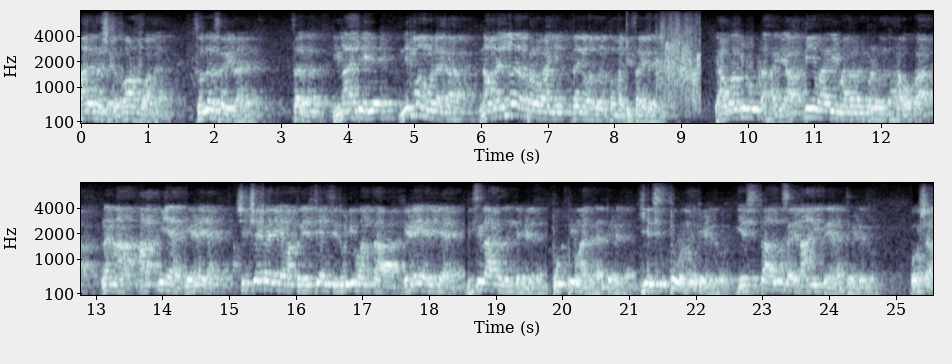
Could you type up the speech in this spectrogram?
ಮಾರ್ಗದರ್ಶಕ ಗಾಡ್ ಫಾದರ್ ಸುಂದರ್ ಸರ್ ಇದ್ದಾರೆ. ಸರ್, ಇಲಾಖೆಗೆ ನಿಮ್ಮ ಮೂಲಕ ನಮ್ಮೆಲ್ಲರ ಪರವಾಗಿ ಧನ್ಯವಾದವನ್ನು ಸಮರ್ಪಿಸ್ತಾ ಇದ್ದೇನೆ. ಯಾವಾಗಲೂ ಕೂಡ ಹಾಗೆ ಆತ್ಮೀಯವಾಗಿ ಮಾತಾಡಲ್ಪಡುವಂತಹ ಒಬ್ಬ ನನ್ನ ಆತ್ಮೀಯ ಗೆಳೆಯ ಶಿಕ್ಷಕರಿಗೆ ಮತ್ತು ಎಸ್ ಎಂ ಸಿ ದುಡಿಯುವಂತಹ ಗೆಳೆಯರಿಗೆ ಬಿಸಿಲಾಗ್ತದೆ ಅಂತ ಹೇಳಿದೆ. ತೃಪ್ತಿ ಮಾಡಿದೆ ಅಂತ ಹೇಳಿದೆ. ಎಷ್ಟು ಅಂತ ಕೇಳಿದ್ರು. ಎಷ್ಟಾದ್ರೂ ಸರಿ ನಾನಿದ್ದೇನೆ ಅಂತ ಹೇಳಿದ್ರು. ಬಹುಶಃ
